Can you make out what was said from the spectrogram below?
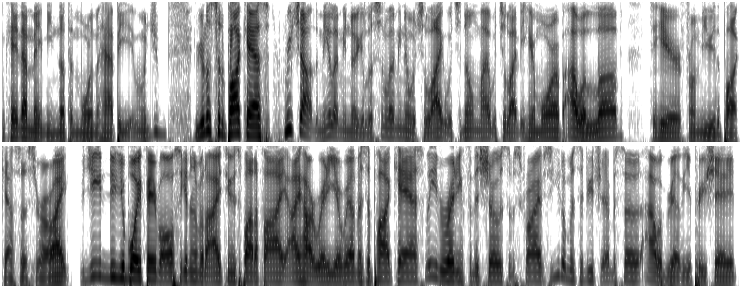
Okay, that make me nothing more than happy. Would you, if you're listening to the podcast, reach out to me. Let me know you listen. Let me know what you like, what you don't like, what you like to hear more of. I would love to hear from you, the podcast listener. All right. If you do your boy a favor, also get over to iTunes, Spotify, iHeartRadio, wherever it's a podcast. Leave a rating for the show, subscribe so you don't miss a future episode. I would greatly appreciate it.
